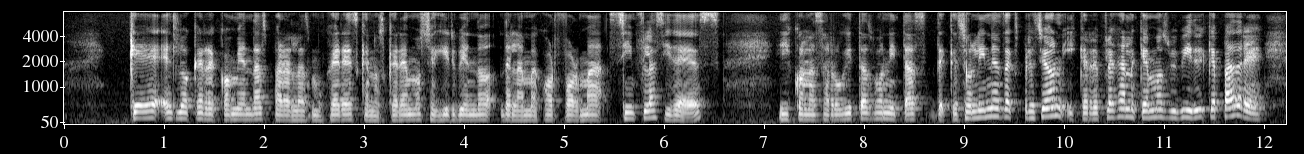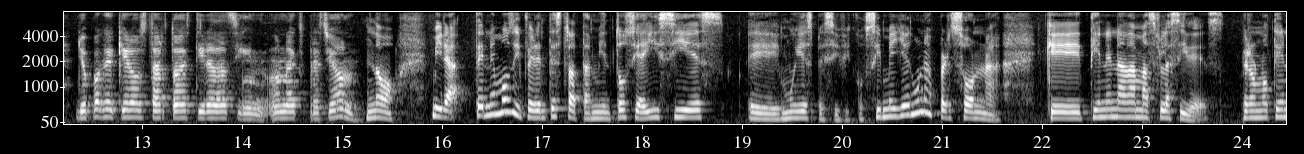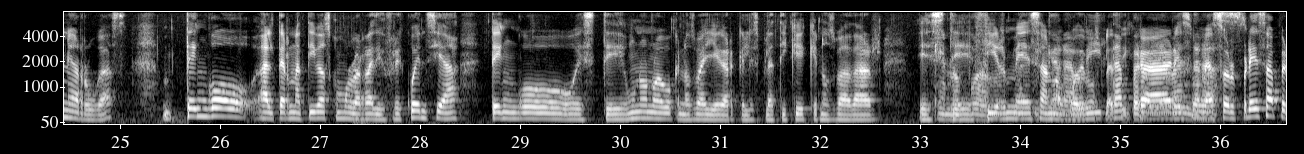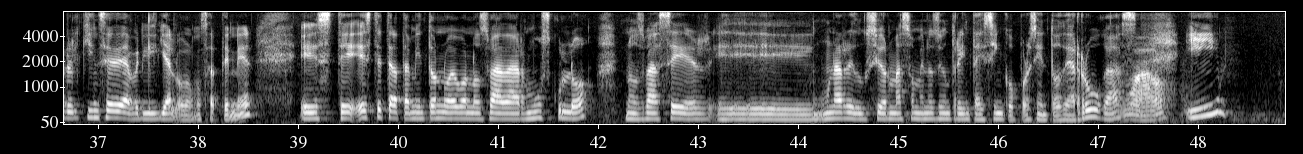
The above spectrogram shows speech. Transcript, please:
¿qué es lo que recomiendas para las mujeres que nos queremos seguir viendo de la mejor forma, sin flacidez y con las arruguitas bonitas, de que son líneas de expresión y que reflejan lo que hemos vivido? Y qué padre. Yo para qué quiero estar toda estirada sin una expresión. No, mira, tenemos diferentes tratamientos y ahí sí es eh, muy específico. Si me llega una persona que tiene nada más flacidez, pero no tiene arrugas, tengo alternativas como la radiofrecuencia, tengo este uno nuevo que nos va a llegar que les platiqué que nos va a dar este no firmeza, no podemos ahorita, platicar, es una sorpresa, pero el 15 de abril ya lo vamos a tener. Este, este tratamiento nuevo nos va a dar músculo, nos va a hacer eh, una reducción más o menos de un 35% de arrugas Wow. y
